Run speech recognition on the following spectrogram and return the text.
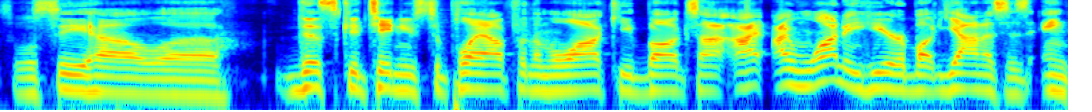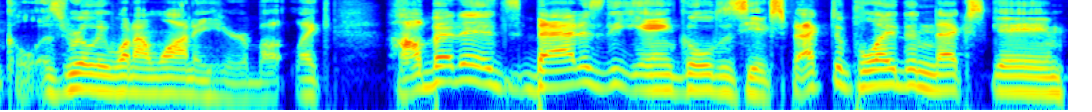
So we'll see how uh, this continues to play out for the Milwaukee Bucks. I, I, I want to hear about Giannis's ankle. Is really what I want to hear about. Like how bad it's bad is the ankle? Does he expect to play the next game?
